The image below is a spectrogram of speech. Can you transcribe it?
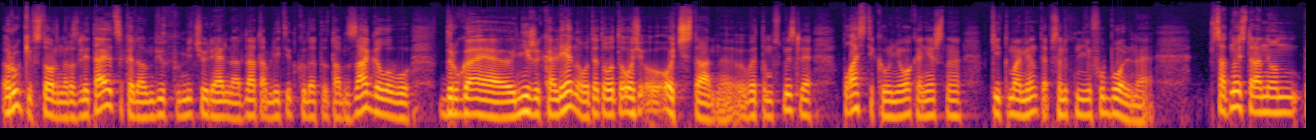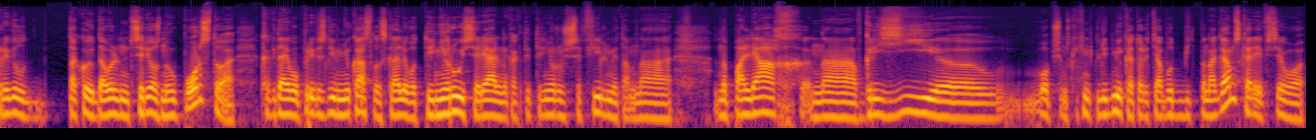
руки в сторону разлетаются, когда он бьет по мячу, реально одна там летит куда-то там за голову, другая ниже колена, вот это вот очень, очень странно в этом смысле пластика у него, конечно, в какие-то моменты абсолютно не футбольная. С одной стороны, он проявил такое довольно серьезное упорство, когда его привезли в Ньюкасл и сказали, вот тренируйся реально, как ты тренируешься в фильме, там, на, на полях, на, в грязи, э, в общем, с какими-то людьми, которые тебя будут бить по ногам, скорее всего,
